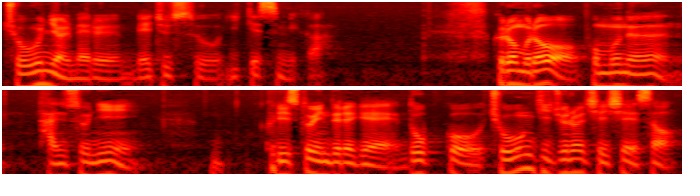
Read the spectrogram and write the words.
좋은 열매를 맺을 수 있겠습니까? 그러므로 본문은 단순히 그리스도인들에게 높고 좋은 기준을 제시해서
